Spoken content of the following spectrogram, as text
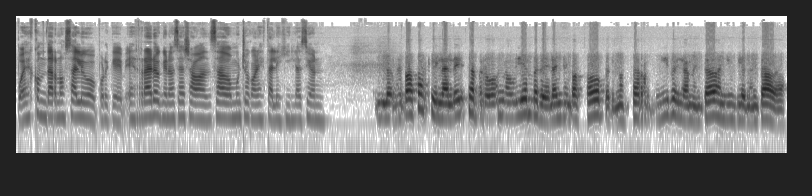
podés contarnos algo, porque es raro que no se haya avanzado mucho con esta legislación. Lo que pasa es que la ley se aprobó en noviembre del año pasado, pero no está ni reglamentada ni implementada,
